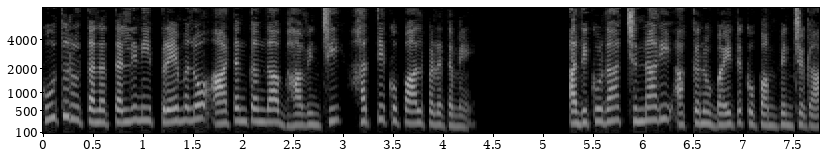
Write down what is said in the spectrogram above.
కూతురు తన తల్లిని ప్రేమలో ఆటంకంగా భావించి హత్యకు పాల్పడటమే. అది కూడా చిన్నారి అక్కను బయటకు పంపించగా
